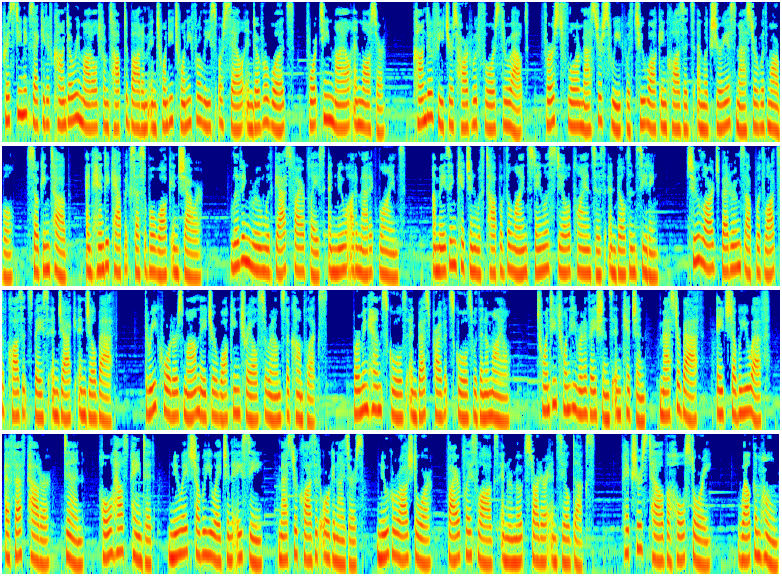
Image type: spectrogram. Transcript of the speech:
Pristine executive condo remodeled from top to bottom in 2020 for lease or sale in Dover Woods, 14 Mile and Lahser. Condo features hardwood floors throughout, first floor master suite with two walk in closets and luxurious master with marble, soaking tub, and handicap accessible walk in shower. Living room with gas fireplace and new automatic blinds. Amazing kitchen with top of the line stainless steel appliances and built in seating. Two large bedrooms up with lots of closet space and Jack and Jill bath. Three quarters mile nature walking trail surrounds the complex. Birmingham schools and best private schools within a mile. 2020 renovations in kitchen, master bath, HWF, FF powder, den, whole house painted, new HWH and AC, master closet organizers, new garage door, fireplace logs and remote starter and sealed ducts. Pictures tell the whole story. Welcome home.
